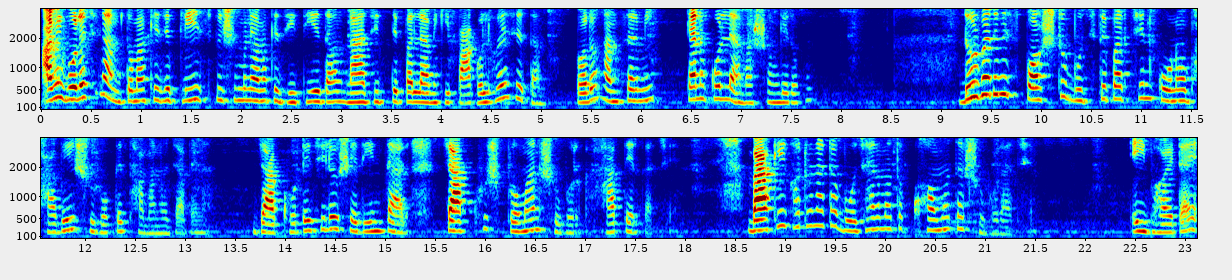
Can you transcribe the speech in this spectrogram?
আমি বলেছিলাম তোমাকে যে, প্লিজ পিসিমণি, আমাকে জিতিয়ে দাও। না জিততে পারলে আমি কি পাগল হয়ে যেতাম? বলো আনসার মি কেন করলে আমার সঙ্গে এরকম? দুর্বাদেবী স্পষ্ট বুঝতে পারছেন কোনোভাবেই শুভকে থামানো যাবে না। যা ঘটেছিল সেদিন তার চাক্ষুষ প্রমাণ শুভর হাতের কাছে। বাকি ঘটনাটা বোঝার মতো ক্ষমতা শুভর আছে। এই ভয়টায়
